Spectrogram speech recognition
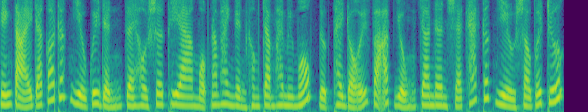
Hiện tại đã có rất nhiều quy định về hồ sơ thi A1 năm 2021 được thay đổi và áp dụng cho nên sẽ khác rất nhiều so với trước,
